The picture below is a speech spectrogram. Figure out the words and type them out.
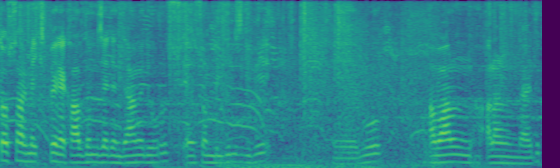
dostlar Max kaldığımız yerden devam ediyoruz. En son bildiğiniz gibi e, bu havaalanı alanındaydık.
